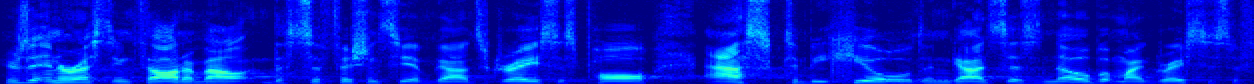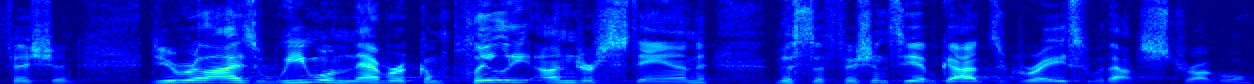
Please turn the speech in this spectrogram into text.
Here's an interesting thought about the sufficiency of God's grace. As Paul asks to be healed, and God says, No, but my grace is sufficient. Do you realize we will never completely understand the sufficiency of God's grace without struggle?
